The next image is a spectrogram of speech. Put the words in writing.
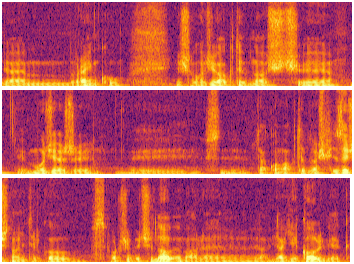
miałem w ręku, jeśli chodzi o aktywność y, młodzieży, y, taką aktywność fizyczną, nie tylko w sporcie wyczynowym, ale jakiekolwiek,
